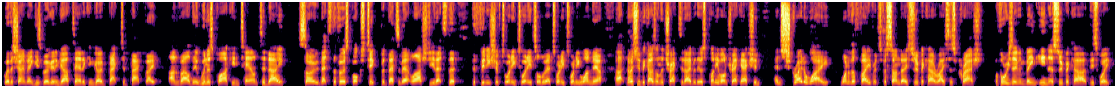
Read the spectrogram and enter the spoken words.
Whether Shane Van Gisbergen and Garth Tander can go back to back. They unveiled their winners' plaque in town today. So that's the first box tick, but that's about last year. That's the the finish of 2020. It's all about 2021 now. Uh, no supercars on the track today, but there was plenty of on track action. And straight away, one of the favourites for Sunday's supercar races crashed before he's even been in a supercar this week.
